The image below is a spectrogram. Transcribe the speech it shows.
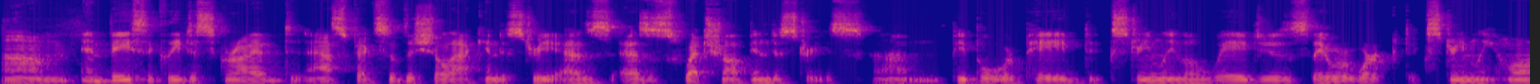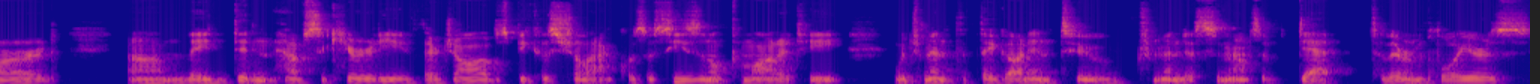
um, and basically described aspects of the shellac industry as as sweatshop industries. Um, people were paid extremely low wages. They were worked extremely hard. Um, they didn't have security of their jobs because shellac was a seasonal commodity, which meant that they got into tremendous amounts of debt to their employers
